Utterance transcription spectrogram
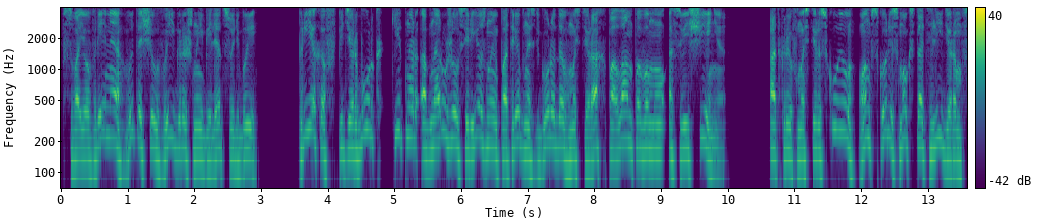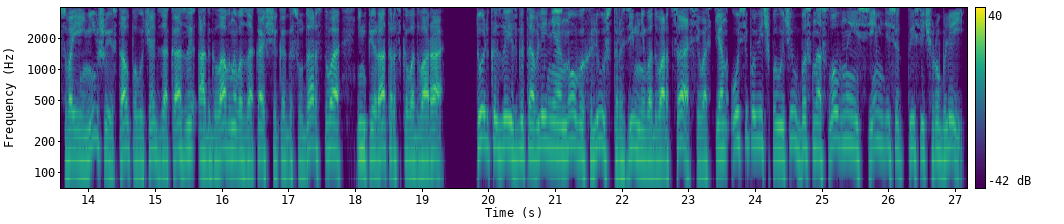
в свое время вытащил выигрышный билет судьбы. Приехав в Петербург, Китнер обнаружил серьезную потребность города в мастерах по ламповому освещению. Открыв мастерскую, он вскоре смог стать лидером в своей нише и стал получать заказы от главного заказчика государства императорского двора. Только за изготовление новых люстр Зимнего дворца Севастьян Осипович получил баснословные 70 тысяч рублей.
